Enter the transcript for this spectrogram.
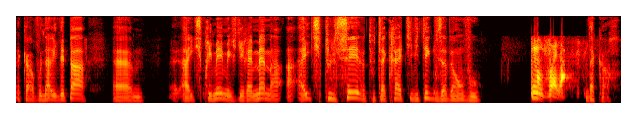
D'accord. Vous n'arrivez pas euh, à exprimer, mais je dirais même à, à- à expulser euh, toute la créativité que vous avez en vous. Donc voilà. D'accord.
